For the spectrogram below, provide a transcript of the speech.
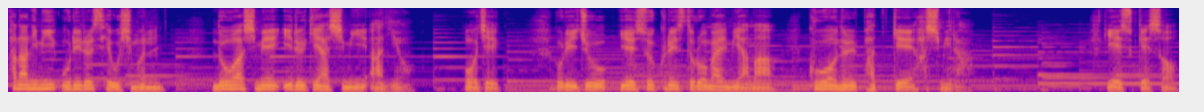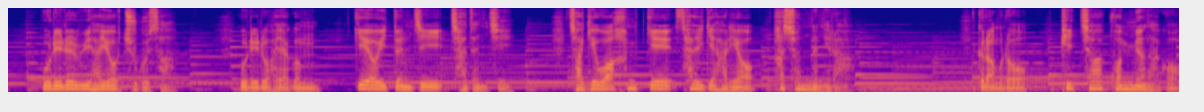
하나님이 우리를 세우심은 노하심에 이르게 하심이 아니요 오직 우리 주 예수 그리스도로 말미암아 구원을 받게 하심이라. 예수께서 우리를 위하여 죽으사 우리로 하여금 깨어 있든지 자든지 자기와 함께 살게 하려 하셨느니라. 그러므로 피차 권면하고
